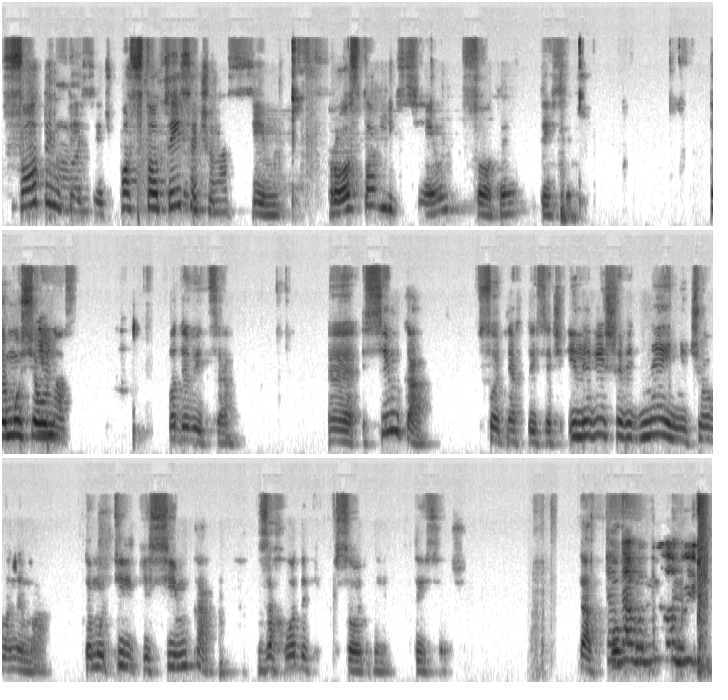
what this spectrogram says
Сотень Ой. тисяч. По 100 тисяч у нас 7. Просто 7 сотень тисяч. Тому що у Сім. нас, подивіться, е, сімка в сотнях тисяч, і лівіше від неї нічого нема. Тому тільки сімка заходить в сотні тисяч. Так, Тогда повтор- бы было бы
